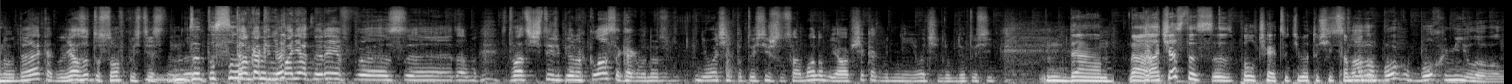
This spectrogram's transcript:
Ну да, как бы я за тусовку, естественно. да. За тусовку, Там как да. непонятный рейв э, с, э, там, с 24 первых класса, как бы, ну, не очень потусишь с ОМОНом. Я вообще как бы не очень люблю тусить. Да. А, а часто с- получается у тебя тусить с Слава ОМОНом? богу, Бог миловал.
